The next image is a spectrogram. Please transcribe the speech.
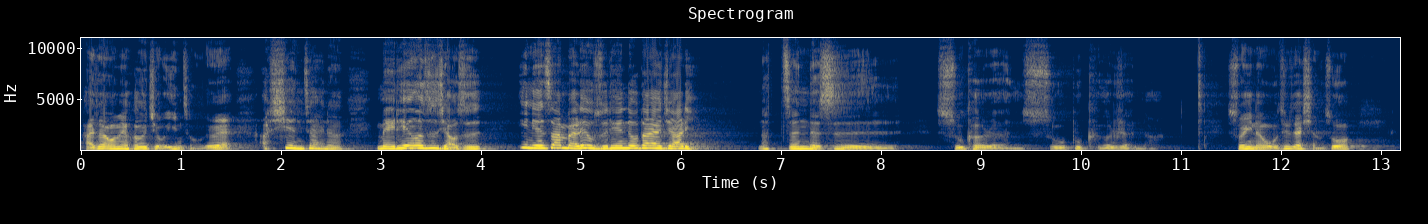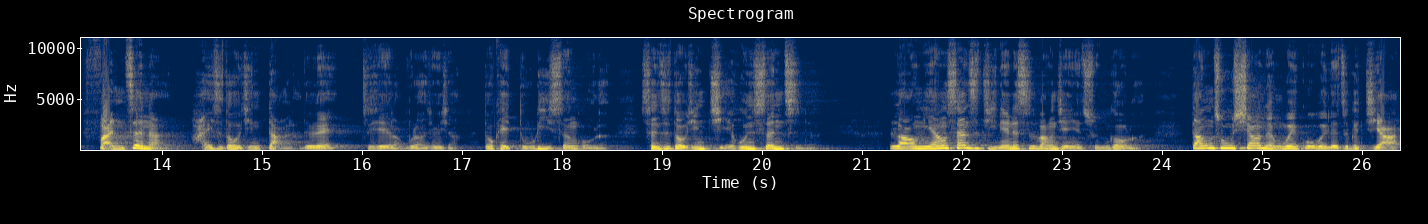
还在外面喝酒应酬，对不对？啊，现在呢，每天二十四小时，一年三百六十天都待在家里，那真的是孰可忍，孰不可忍啊！所以呢，我就在想说，反正啊。孩子都已经大了，对不对？这些老夫老妻会想，都可以独立生活了，甚至都已经结婚生子了。老娘三十几年的私房钱也存够了，当初相忍为国，为了这个家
